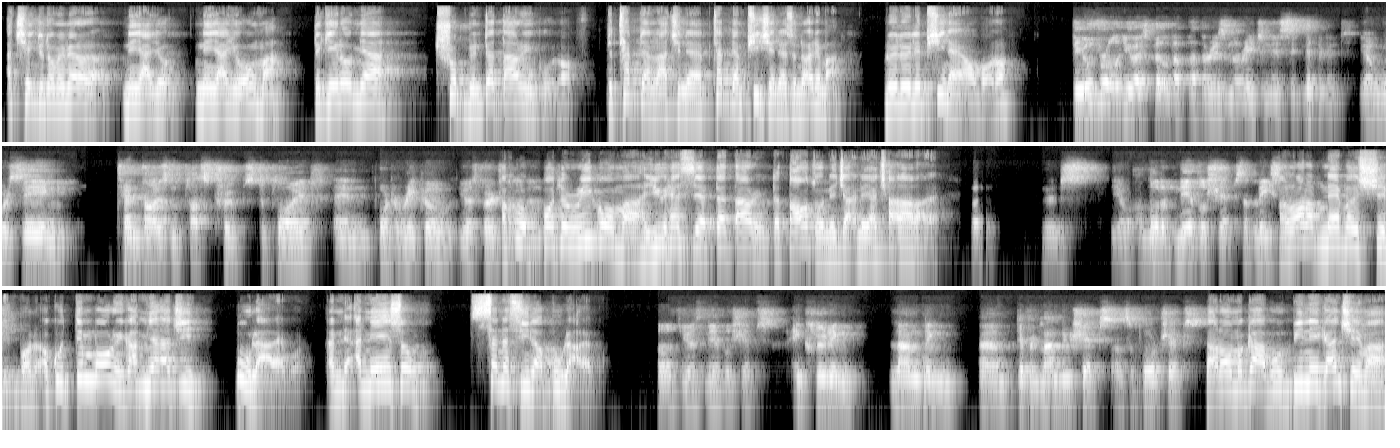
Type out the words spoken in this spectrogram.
အချိန်တော်တော်များများတော့နေရရုံနေရရုံအောင်မှာတကယ်လို့များ troop တွေတက်သားတွေကိုတော့တစ်ထပ်ပြန်လာချင်တယ်ထပ်ပြန်ဖိချင်တယ်ဆိုတော့အဲ့ဒီမှာလွယ်လွယ်လေးဖိနိုင်အောင်ပေါ့နော် the overall US buildup that there is in the region is significant. You know, we're seeing 10,000 plus troops deployed in Puerto Rico, US Virgin အခု Islands. Puerto Rico မှာ US ရဲ့တက်သားတွေတတောင်းကျော်နေကြနေရချလာတာတယ် There's you know a lot of naval ships, at least a lot of naval shift ပေါ့နော်အခုတင်မိုးတွေကအများကြီးပူလာတယ်ပေါ့အနအနည်းဆုံး12စီးလောက်ပူလာတယ်ပေါ့ of US naval ships, including landing um, different landing ships and support ships. ဒါတော့မကဘူးပင်လေကမ်းခြေမှာ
